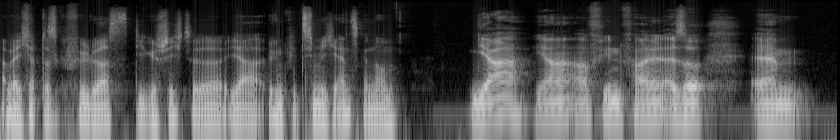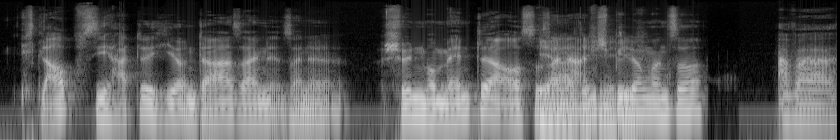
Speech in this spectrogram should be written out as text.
Aber ich habe das Gefühl, du hast die Geschichte ja irgendwie ziemlich ernst genommen. Ja, ja, auf jeden Fall. Also ähm, ich glaube, sie hatte hier und da seine, seine schönen Momente, auch so ja, seine definitiv. Anspielungen und so. Aber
